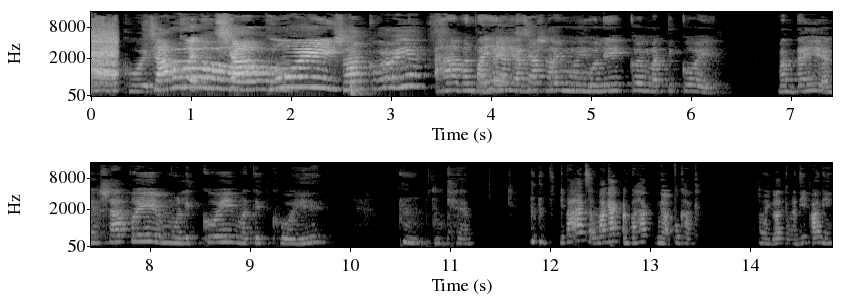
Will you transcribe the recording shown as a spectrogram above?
Siyakoy. Shakoy! Oh! Shakoy! Siyakoy. Ah, bantay Bantay ang ang shakoy, shakoy. mulikoy, matikoy. Bantayi ang siyakoy, mulikoy, matikoy. okay. Ipaak sa magak ang bahak nga pughak. Oh my god, kung deep ani.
